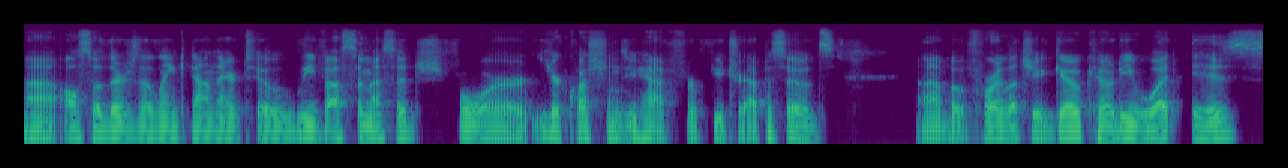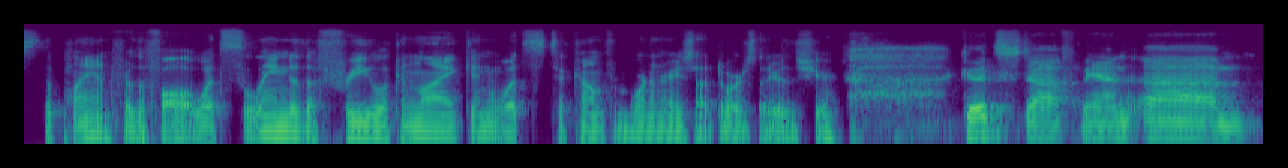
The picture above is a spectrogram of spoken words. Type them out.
Uh, also, there's a link down there to leave us a message for your questions you have for future episodes. Uh, but before I let you go, Kody, what is the plan for the fall? What's the Land of the Free looking like, and what's to come from Born and Raised Outdoors later this year? Good stuff, man. Um,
